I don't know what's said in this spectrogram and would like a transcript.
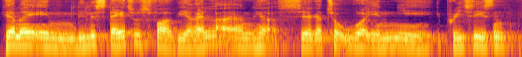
Her med en lille status for Villarreal-lejren her, cirka to uger inde i, i preseason.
